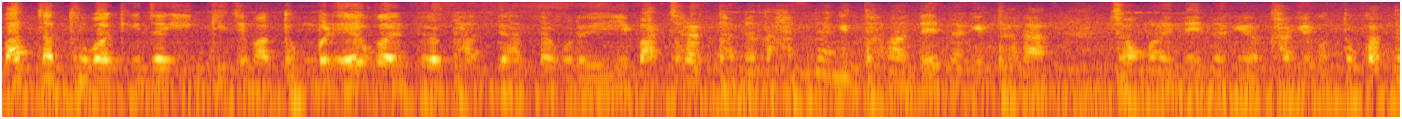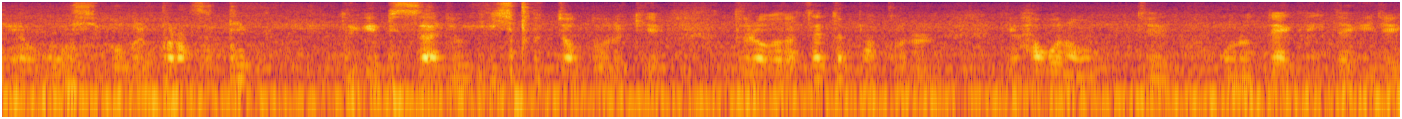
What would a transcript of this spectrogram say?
마차 투가 굉장히 인기지만 동물 애호가협회가 반대한다고 그래요. 이 마차를 타면 한 명이 타나 네 명이 타나 정원에 네 명이에요. 가격은 똑같아요. 55불 플러스 팁. 되게 비싸죠. 20분 정도 이렇게 들어가서 이렇게 하고 오는데 굉장히 이제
